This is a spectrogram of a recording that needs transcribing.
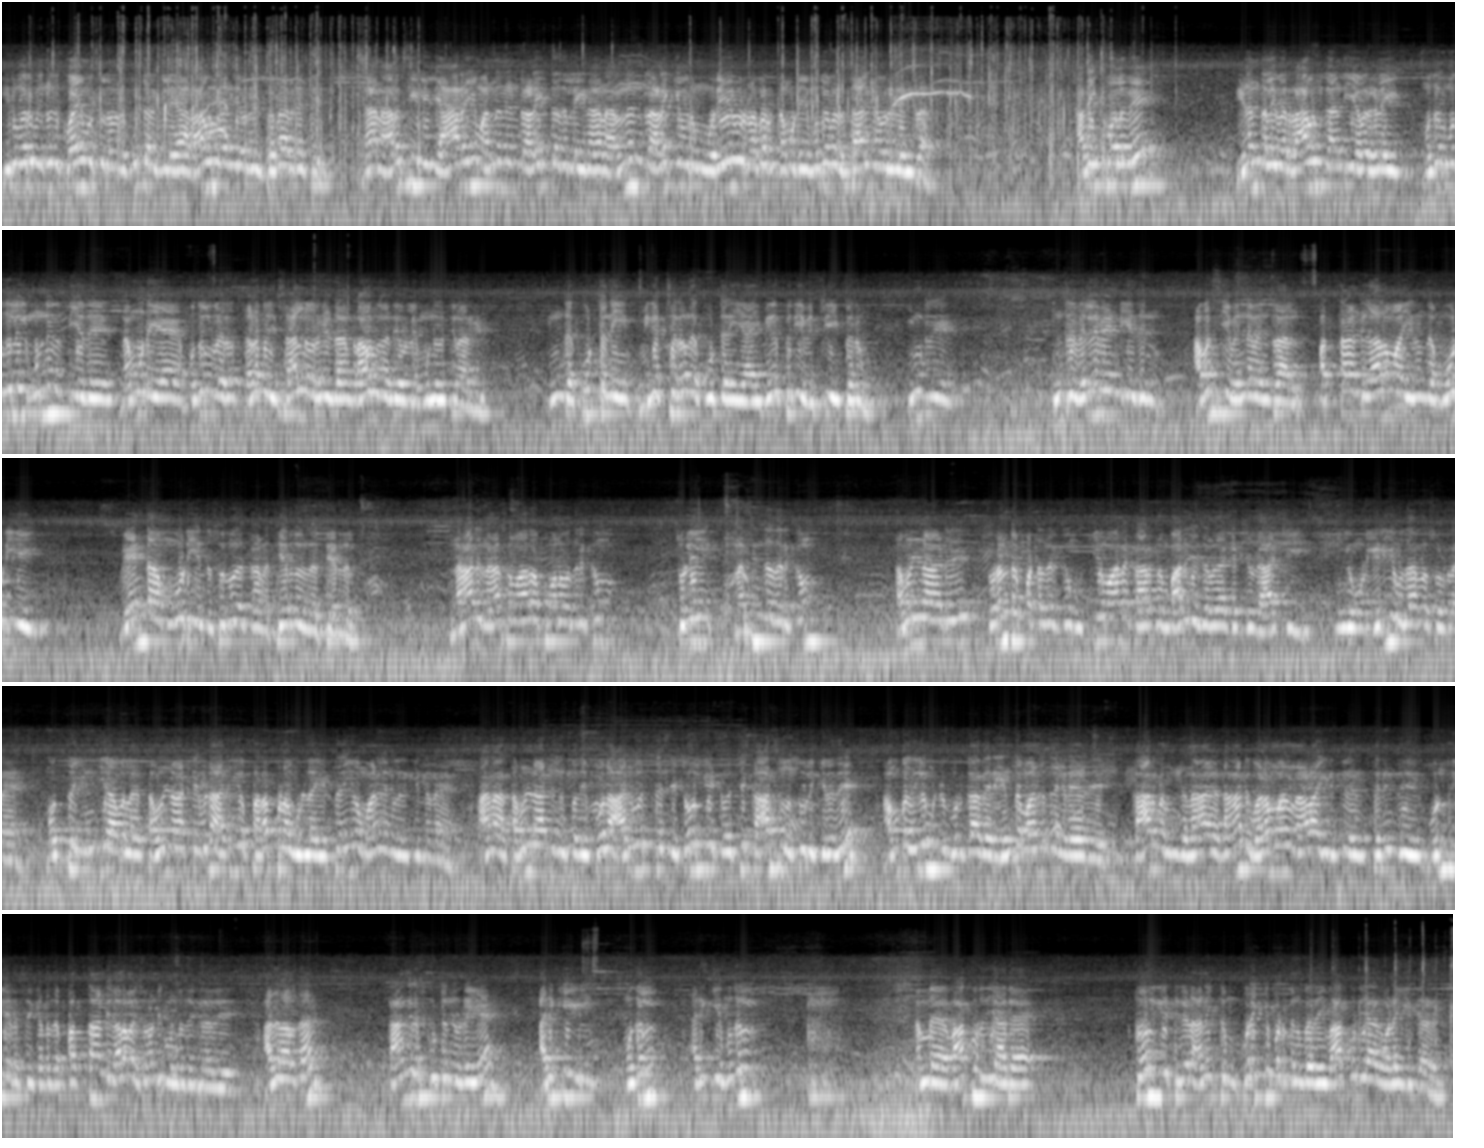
இருவரும் இன்னொரு கோயம்புத்தூர் அந்த கூட்டம் இருக்கு இல்லையா? ராகுல் காந்தி அவர்கள் சொன்னார் நேற்று நான் அரசியலில் யாரையும் அண்ணன் என்று அழைத்ததில்லை. நான் அண்ணன் என்று அழைக்க வரும் ஒரே ஒரு நபர் நம்முடைய முதல்வர் ஸ்டாலின் அவர்கள் என்றார். அதைப் போலவே இளந்தலைவர் ராகுல் காந்தி அவர்களை முதல் முதலில் முன்னிறுத்தியது நம்முடைய முதல்வர் தளபதி ஸ்டாலின் அவர்கள் தான் ராகுல் காந்தி அவர்களை முன்னிறுத்தினார்கள். இந்த கூட்டணி மிகச்சிறந்த கூட்டணியாய் மிகப்பெரிய வெற்றியை பெறும். இன்று இன்று வெல்ல வேண்டியதன் அவசியம் என்னவென்றால் பத்தாண்டு காலமாய் இருந்த மோடியை வேண்டாம் மோடி என்று சொல்வதற்கான தேர்தல் இந்த தேர்தல். நாடு நாசமாக போனதற்கும் தொழில் நசிந்ததற்கும் தமிழ்நாடு சுரண்டப்பட்டதற்கு முக்கியமான காரணம் பாரதிய ஜனதா கட்சியோட ஆட்சி. நீங்க உங்களுக்கு எளிய உதாரணம் சொல்றேன். மொத்த இந்தியாவில் தமிழ்நாட்டை விட அதிக பரப்பளவு உள்ள எத்தனையோ மாநிலங்கள் இருக்கின்றன. ஆனால் தமிழ்நாட்டில் இருப்பதை போல அறுபத்தஞ்சு டோல்கேட் வச்சு காசு வசூலிக்கிறது ஐம்பது கிலோமீட்டர் குறுக்கா வேற எந்த மாநிலத்திலும் கிடையாது. காரணம் இந்த நா- நாடு வளமான நாடாக இருக்கிறது தெரிந்து ஒன்றிய அரசு கடந்த பத்தாண்டு காலமாக சுரண்டி கொண்டிருக்கிறது. அதனால்தான் காங்கிரஸ் கூட்டணியுடைய அறிக்கையில் முதல் அறிக்கை முதல் நம்ம வாக்குறுதியாக டோல்கேட்டுகள் அனைத்தும் குறைக்கப்படும் என்பதை வாக்குறுதியாக வழங்கியிருக்கிறார்கள்.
